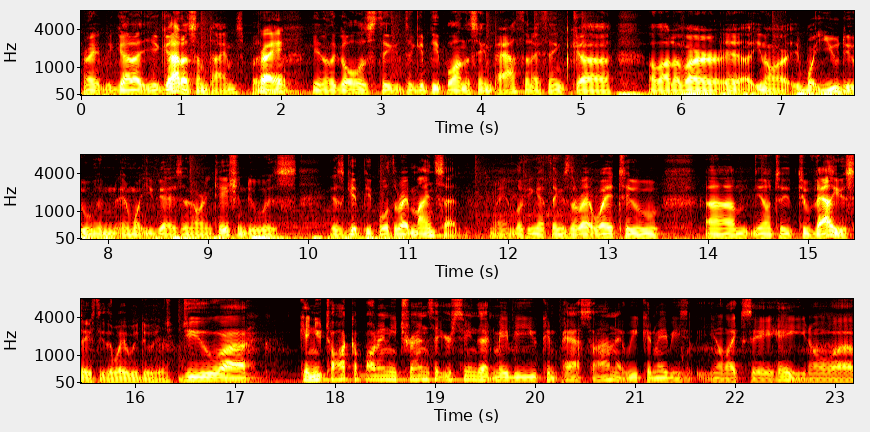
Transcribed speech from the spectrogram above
right? You gotta, you gotta sometimes, but Right. You know, the goal is to, to get people on the same path, and I think uh, a lot of our, uh, you know, our, what you do and, and what you guys in orientation do is is get people with the right mindset, right? Looking at things the right way to, um, you know, to, to value safety the way we do here. Do you uh, can you talk about any trends that you're seeing that maybe you can pass on that we can maybe you know like say hey you know uh,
